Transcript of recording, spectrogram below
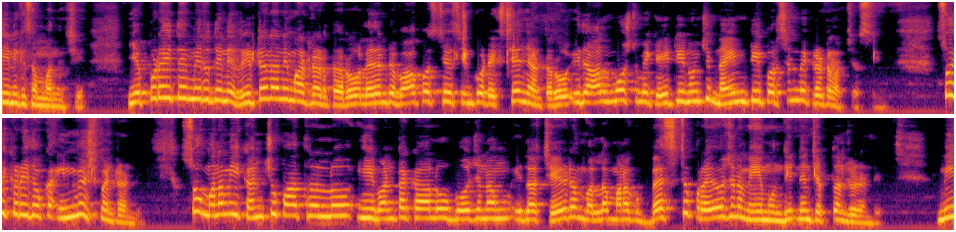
దీనికి సంబంధించి. ఎప్పుడైతే మీరు దీన్ని రిటర్న్ అని మాట్లాడతారో లేదంటే వాపస్ చేసి ఇంకోటి ఎక్స్చేంజ్ అంటారో ఇది ఆల్మోస్ట్ మీకు ఎయిటీ నుంచి నైంటీ పర్సెంట్ మీకు రిటర్న్ వచ్చేస్తుంది. సో ఇక్కడ ఇది ఒక ఇన్వెస్ట్మెంట్ అండి. సో మనం ఈ కంచు పాత్రల్లో ఈ వంటకాలు భోజనం ఇలా చేయడం వల్ల మనకు బెస్ట్ ప్రయోజనం ఏముంది? నేను చెప్తాను చూడండి. మీ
